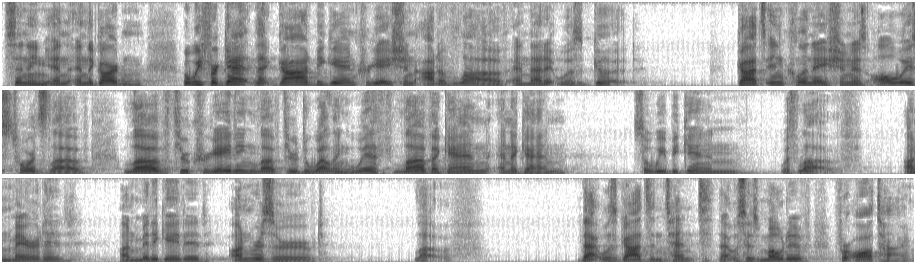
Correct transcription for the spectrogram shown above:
sinning in, in the garden. But we forget that God began creation out of love and that it was good. God's inclination is always towards love love through creating, love through dwelling with, love again and again. So we begin with love unmerited, unmitigated, unreserved love. That was God's intent, that was his motive for all time.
